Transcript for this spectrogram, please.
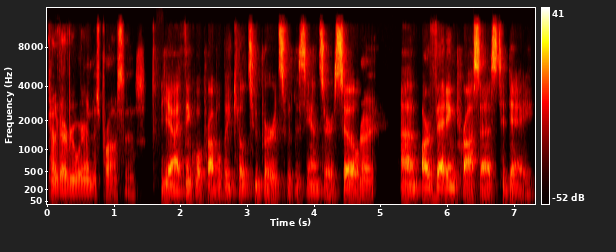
kind of everywhere in this process yeah i think we'll probably kill two birds with this answer so right. um, our vetting process today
